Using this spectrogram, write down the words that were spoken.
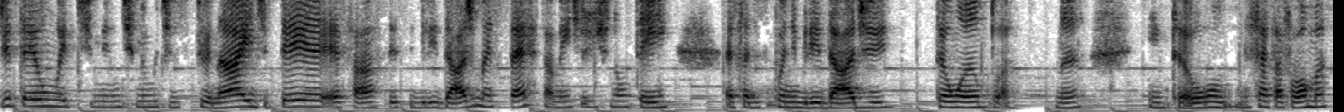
de ter um time, um time multidisciplinar e de ter essa acessibilidade, mas certamente a gente não tem essa disponibilidade tão ampla, né? Então, de certa forma,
